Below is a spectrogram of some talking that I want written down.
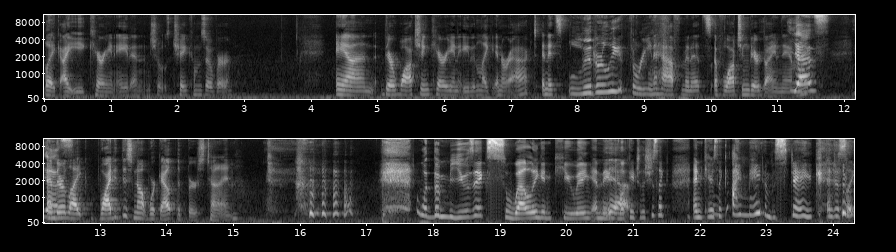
like i.e. Carrie and Aidan. And Che comes over. And they're watching Carrie and Aidan like interact, and it's literally three and a half minutes of watching their dynamic Yes. And they're like, "Why did this not work out the first time?" with the music swelling and cueing, and they Yeah. look at each other. She's like, and Carrie's like, I made a mistake. and just like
